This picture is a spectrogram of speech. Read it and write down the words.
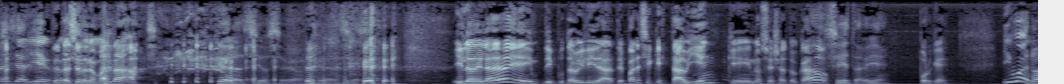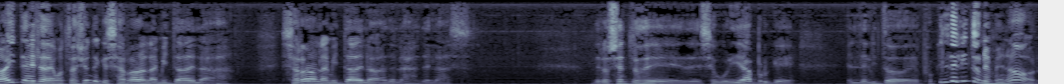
Me decía viejo. Tú estás haciendo Sí. los mandados. Qué gracioso, ¿no? Qué gracioso. y lo de la edad de diputabilidad, ¿te parece que está bien que no se haya tocado? Sí, está bien. ¿Por qué? Y bueno, ahí tenés la demostración de que cerraron la mitad de la cerraron la mitad de, la- de las de las de los centros de, de seguridad porque el delito de, porque el delito no es menor.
